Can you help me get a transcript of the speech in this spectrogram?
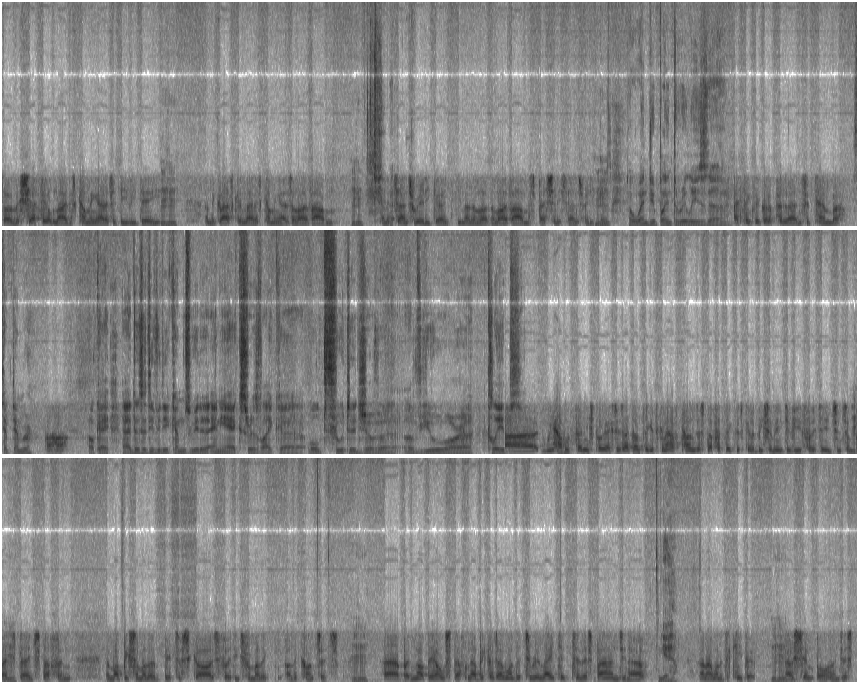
So the Sheffield night is coming out as a DVD, and the Glasgow night is coming out as a live album. And it sounds really good. You know, the, the live album especially sounds really good. Uh, when do you plan to release the I think they're going to put it out in September. September? Uh-huh. Okay. Uh, does the DVD comes with uh, any extras like uh, old footage of uh, of you or uh, clips? Uh, we haven't finished all the extras. I don't think it's going to have tons of stuff. I think there's going to be some interview footage and some backstage stuff, and there might be some other bits of scars footage from other other concerts, uh, but not the old stuff now because I wanted to relate it to this band, you know, yeah. and I wanted to keep it, you know, simple and just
